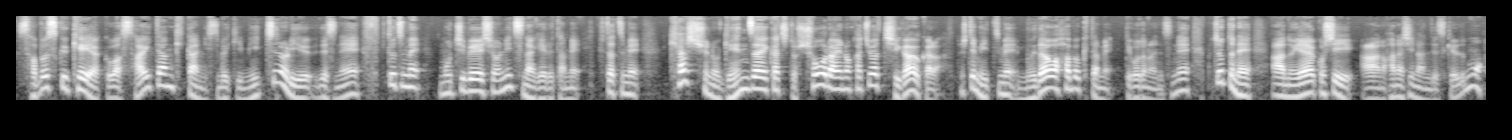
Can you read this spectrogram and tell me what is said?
サブスク契約は最短期間にすべき3つの理由ですね。1つ目モチベーションにつなげるため。2つ目キャッシュの現在価値と将来の価値は違うから。そして3つ目無駄を省くためってことなんですね。ちょっとねあのややこしいあの話なんですけれども、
